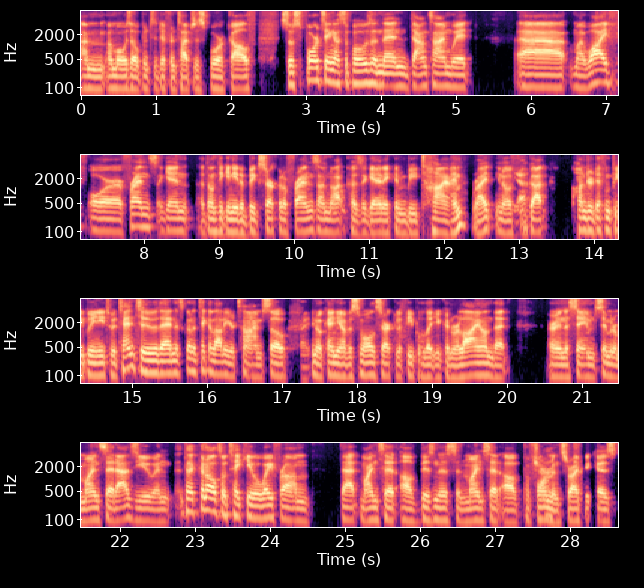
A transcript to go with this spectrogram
I'm I'm always open to different types of sport, golf. So sporting, I suppose, and then downtime with uh my wife or friends again i don't think you need a big circle of friends i'm not because again it can be time right you know if yeah. you've got 100 different people you need to attend to then it's going to take a lot of your time so right. you know can you have a small circle of people that you can rely on that are in the same similar mindset as you and that can also take you away from that mindset of business and mindset of performance sure. right because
